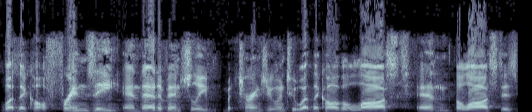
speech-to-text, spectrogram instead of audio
what they call frenzy, and that eventually turns you into what they call the lost. And the lost is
